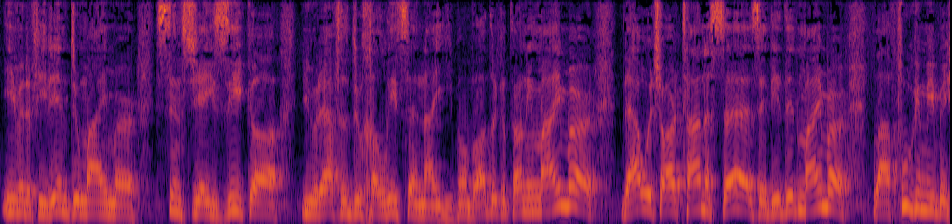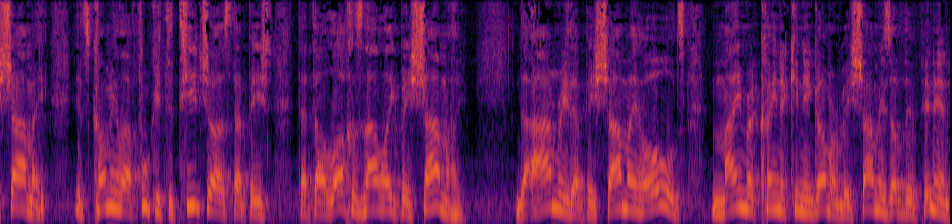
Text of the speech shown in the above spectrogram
Even if he didn't do mimer, since Yezika, you would have to do chalitza and naibam. V'adukatani mimer, that which our says that he did mimer, la'fugimi beishamai. It's coming la'fuki to teach us that that the Allah is not like beishamai. The Amri that Beishamai holds, Maimer Kaina Kinyan Gomer. Beishamai is of the opinion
